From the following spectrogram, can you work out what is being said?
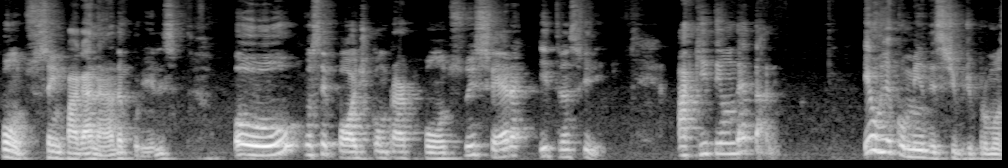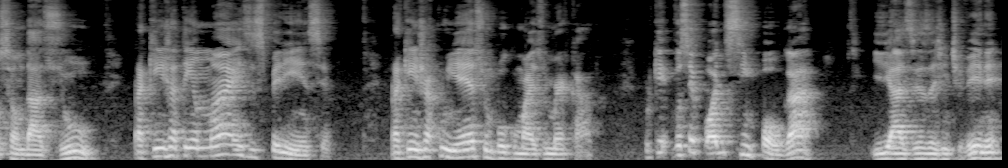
pontos sem pagar nada por eles, ou você pode comprar pontos no Esfera e transferir. Aqui tem um detalhe. Eu recomendo esse tipo de promoção da Azul para quem já tenha mais experiência, para quem já conhece um pouco mais do mercado. Porque você pode se empolgar e às vezes a gente vê, né?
